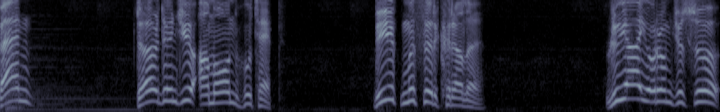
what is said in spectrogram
Ben dördüncü Amon Hutep. Büyük Mısır Kralı. Rüya yorumcusu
